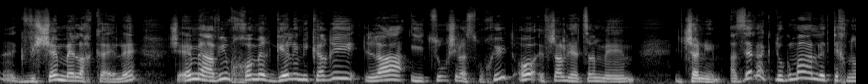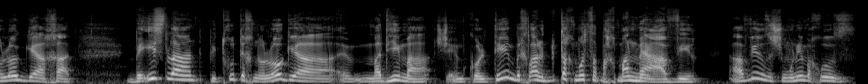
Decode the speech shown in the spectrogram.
גבישי מלח כאלה, שהם מהווים חומר גלם עיקרי לייצור של הזכוכית, או אפשר לייצר מהם דשנים. אז זה רק דוגמה לטכנולוגיה אחת. באיסלנד פיתחו טכנולוגיה מדהימה, שהם קולטים בכלל את דו-תחמוץ הפחמן מהאוויר. האוויר זה 80 אחוז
